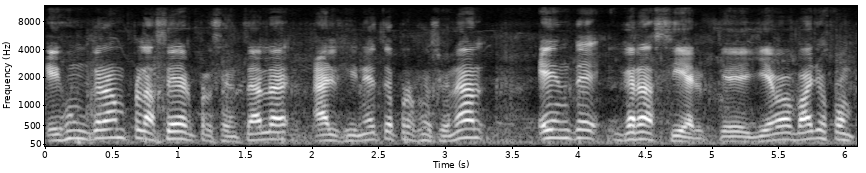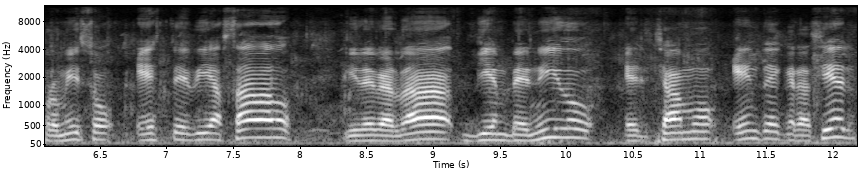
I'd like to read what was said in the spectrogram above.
es un gran placer presentarle al jinete profesional Ende Graciel, que lleva varios compromisos este día sábado. Y de verdad bienvenido el chamo Ende Graciel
